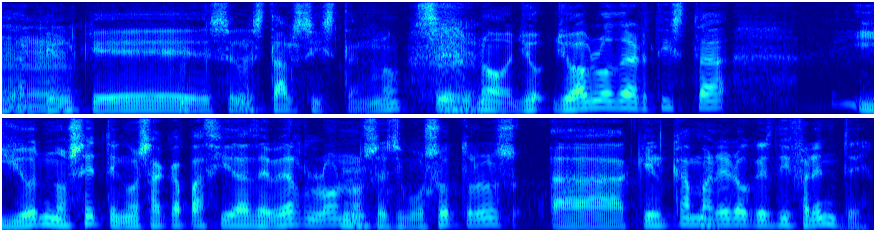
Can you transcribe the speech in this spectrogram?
de aquel que es el Star System, ¿no? Sí. No, yo, yo hablo de artista y yo no sé, tengo esa capacidad de verlo, no sé si vosotros, a aquel camarero que es diferente,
